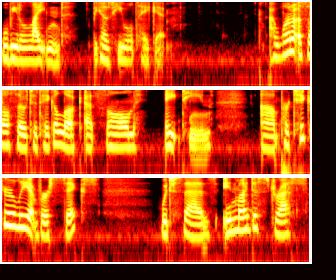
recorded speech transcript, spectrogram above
will be lightened because He will take it. I want us also to take a look at Psalm 18, um, particularly at verse 6, which says, In my distress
